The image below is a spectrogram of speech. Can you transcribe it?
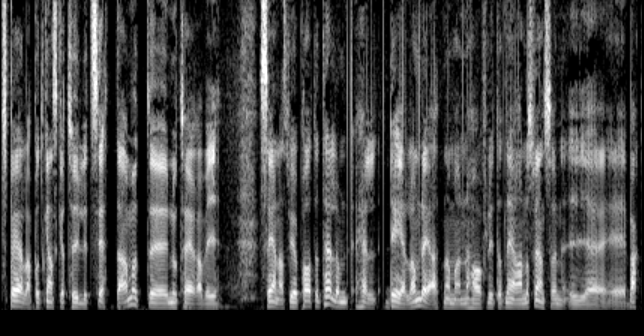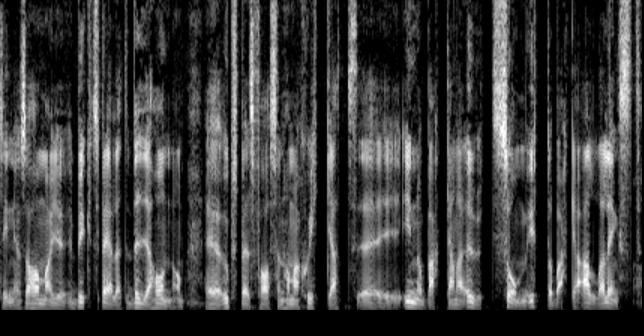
spelar på ett ganska tydligt sätt. Däremot eh, noterar vi senast, vi har pratat en hel del om det, att när man har flyttat ner Anders Svensson i backlinjen så har man ju byggt spelet via honom. Uppspelsfasen har man skickat innerbackarna ut som ytterbackar allra längst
